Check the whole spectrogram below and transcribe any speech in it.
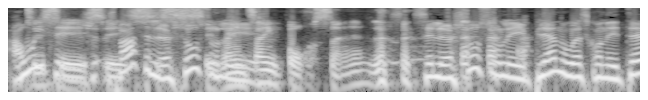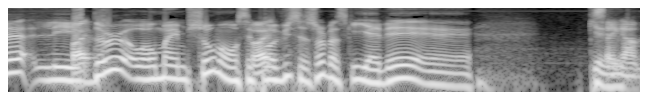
Ah oui, c'est, je je pense que c'est le show sur les. 25 là. C'est le show sur les plaines où est-ce qu'on était les Ouais. deux au même show, mais on s'est Ouais. pas vu, c'est sûr, parce qu'il y avait. euh, que- 50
